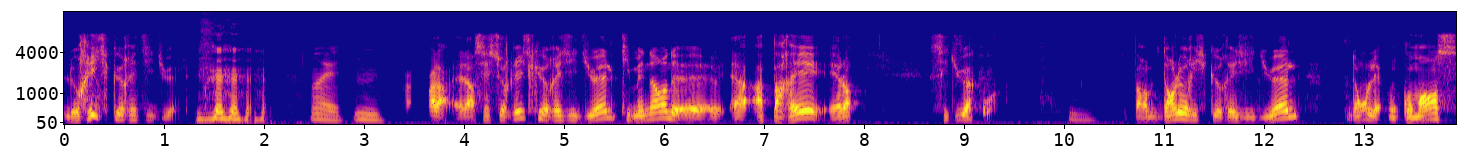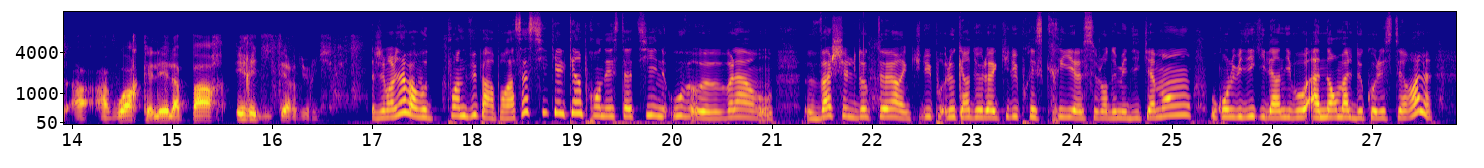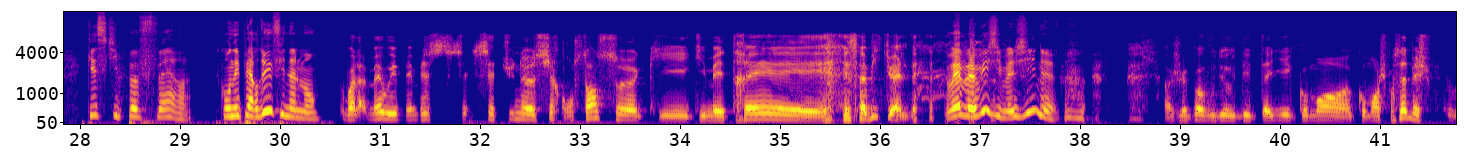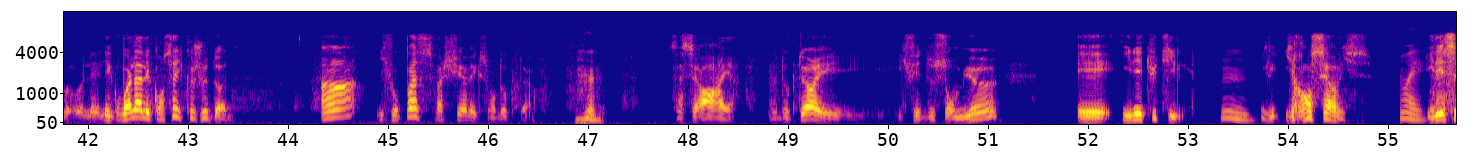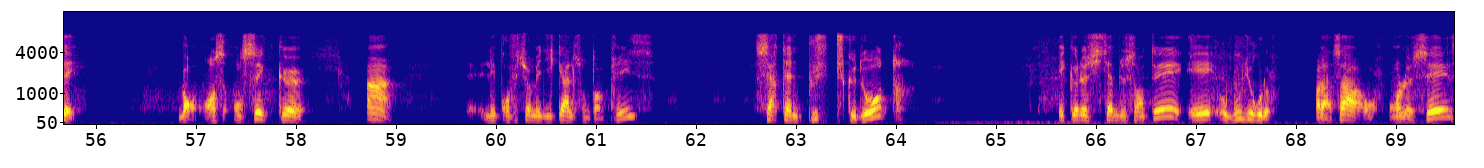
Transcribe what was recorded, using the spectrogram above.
le risque résiduel. ouais. Hmm. Voilà, alors c'est ce risque résiduel qui maintenant euh, apparaît, et alors c'est dû à quoi? Hmm. Dans le risque résiduel, Donc on commence à, voir quelle est la part héréditaire du risque. J'aimerais bien avoir votre point de vue par rapport à ça. Si quelqu'un prend des statines ou euh, voilà, va chez le docteur et qui lui, le cardiologue qui lui prescrit euh, ce genre de médicaments ou qu'on lui dit qu'il a un niveau anormal de cholestérol, qu'est-ce qu'ils peuvent faire? Qu'on est perdu finalement. Voilà, mais oui, mais, c'est une circonstance euh, qui, qui m'est très habituelle. Oui, bah oui, j'imagine. je ne vais pas vous détailler comment, comment je procède, mais voilà les conseils que je donne. Un, il ne faut pas se fâcher avec son docteur. ça sert à rien. Le docteur, il, fait de son mieux et il est utile. Hmm. Il, rend service. Il essaie. Bon, on, sait que, un, les professions médicales sont en crise, certaines plus que d'autres, et que le système de santé est au bout du rouleau. Voilà, ça, on, le sait,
